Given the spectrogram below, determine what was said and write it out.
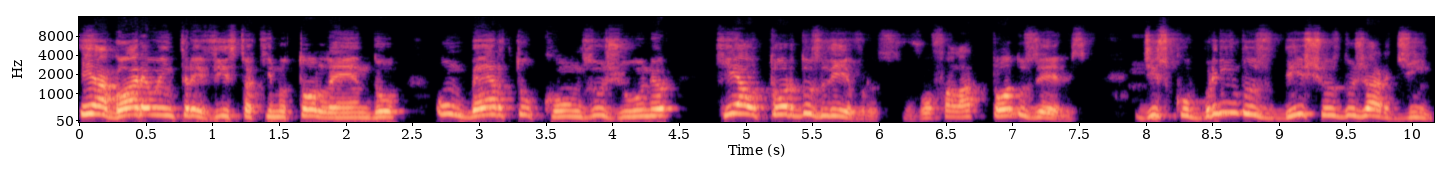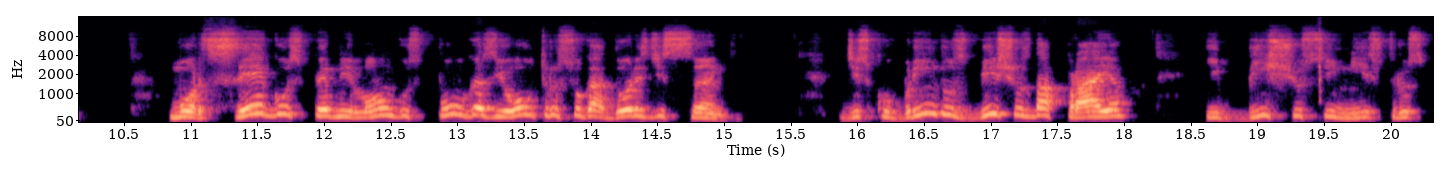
E agora eu entrevisto aqui no Tolendo Humberto Conzo Júnior, que é autor dos livros, vou falar todos eles. Descobrindo os Bichos do Jardim, morcegos, pernilongos, pulgas e outros sugadores de sangue, descobrindo os bichos da praia e bichos sinistros,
